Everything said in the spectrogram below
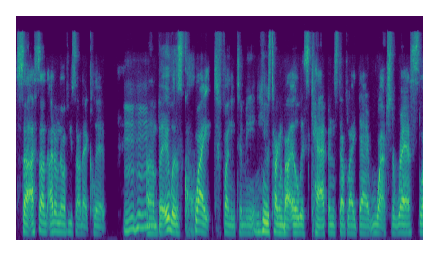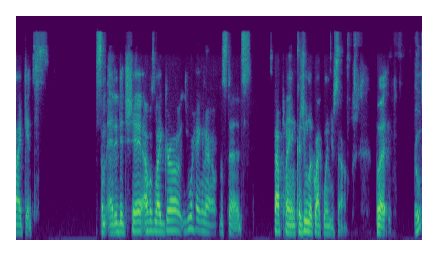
so I saw. I don't know if you saw that clip, Mm-hmm. um, but it was quite funny to me. And he was talking about Elvis Cap and stuff like that. Watch the rest like it's some edited shit. I was like, girl, you were hanging out with studs. Stop playing because you look like one yourself. But oh.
